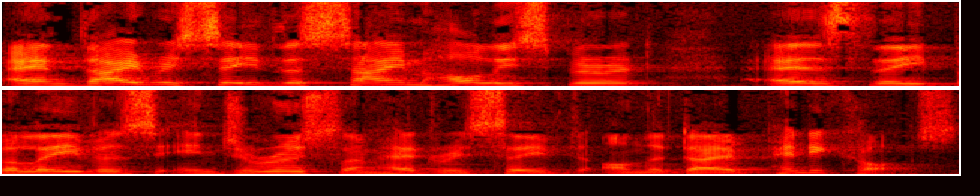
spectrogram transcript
and they received the same Holy Spirit as the believers in Jerusalem had received on the day of Pentecost.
